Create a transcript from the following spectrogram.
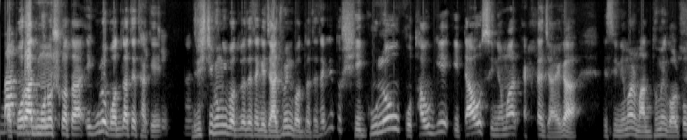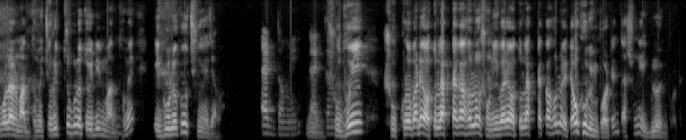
অপরাধ মনস্কতা এগুলো বদলাতে থাকে হ্যাঁ। দৃষ্টিভঙ্গি বদলাতে থাকে জাজমেন্ট বদলাতে থাকে তো সেগুলোও কোথাও গিয়ে এটাও সিনেমার একটা জায়গা যে সিনেমার মাধ্যমে গল্প বলার মাধ্যমে চরিত্রগুলো তৈরির মাধ্যমে এগুলোকেও ছুঁয়ে যাওয়া। একদমই শুধুই শুক্রবারে অত লাখ টাকা হলো শনিবারে অত লাখ টাকা হলো এটাও খুব ইম্পর্টেন্ট তার সঙ্গে এগুলো ইম্পর্টেন্ট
